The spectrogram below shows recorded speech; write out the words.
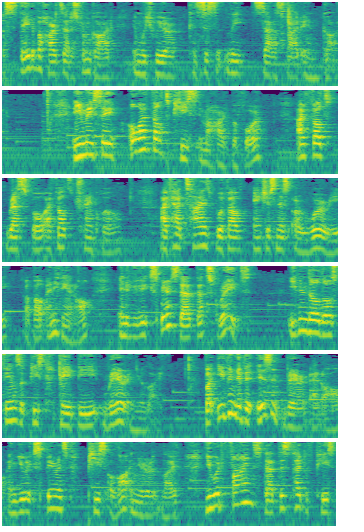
a state of a heart that is from God, in which we are consistently satisfied in God. And you may say, Oh, I felt peace in my heart before. I felt restful, I felt tranquil. I've had times without anxiousness or worry about anything at all, and if you've experienced that, that's great, even though those feelings of peace may be rare in your life. But even if it isn't rare at all, and you experience peace a lot in your life, you would find that this type of peace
